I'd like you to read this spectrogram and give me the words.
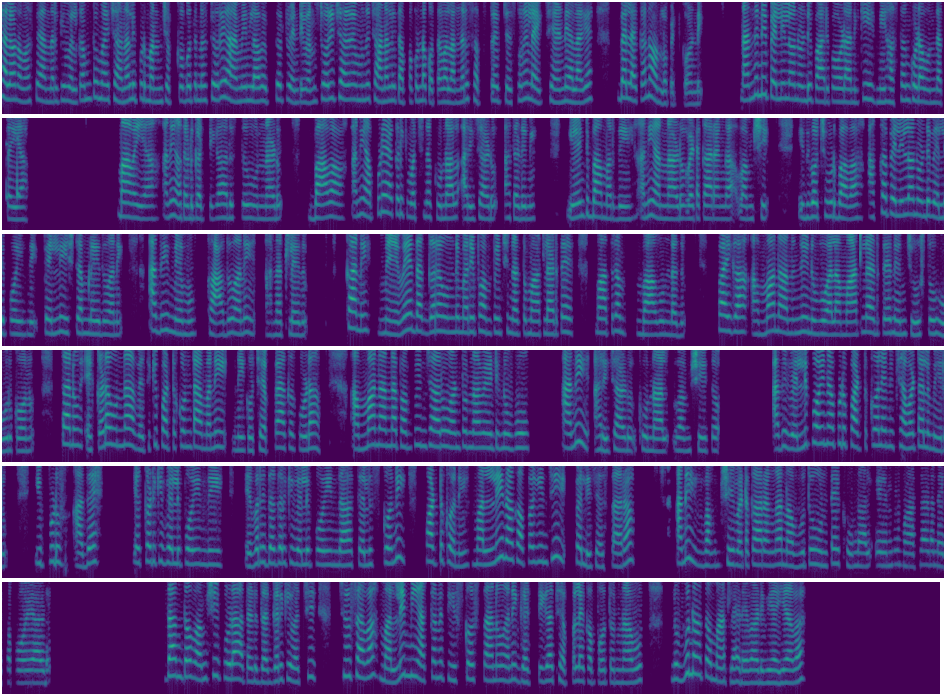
Hello! నమస్తే అందరికి. Welcome to my channel. ఇప్పుడు మనం చెప్పుకోబోతున్న story I mean love' episode 21. Story చదివే ముందు ఛానల్‌ని తప్పకుండా కొత్త వాళ్ళందరూ సబ్స్క్రైబ్ చేసుకొని లైక్ చేయండి. అలాగే బెల్ ఐకాన్ ఆన్‌లో పెట్టుకోండి. నందిని పెళ్ళిలో నుండి పారిపోవడానికి మీ హస్తం కూడా ఉంది అత్తయ్య మావయ్య అని అతడు గట్టిగా అరుస్తూ ఉన్నాడు. బావా! అని అప్పుడే అక్కడికి వచ్చిన కుణాల్ అరిచాడు అతడిని. ఏంటి బామర్దీ! అని అన్నాడు వెటకారంగా వంశీ. ఇదిగో చూడు బావా! అక్క పెళ్ళిలో నుండి వెళ్ళిపోయింది. పెళ్ళి ఇష్టం లేదు అని. అది మేము కాదు అని అనట్లేదు. కానీ మేమే దగ్గర ఉండి మరీ పంపించినట్టు మాట్లాడితే మాత్రం బాగుండదు. పైగా అమ్మా నాన్నని నువ్వు అలా మాట్లాడితే నేను చూస్తూ ఊరుకోను. తను ఎక్కడ ఉన్నా వెతికి పట్టుకుంటామని నీకు చెప్పాక కూడా అమ్మా నాన్న పంపించారు అంటున్నావేంటి నువ్వు? అని అరిచాడు కునాల్ వంశీతో. అది వెళ్ళిపోయినప్పుడు పట్టుకోలేని చెవటలు మీరు. ఇప్పుడు అదే ఎక్కడికి వెళ్ళిపోయింది? ఎవరి దగ్గరికి వెళ్ళిపోయిందా తెలుసుకొని, పట్టుకొని మళ్ళీ నాకు అప్పగించి పెళ్ళి చేస్తారా? అని వంశీ వెటకారంగా నవ్వుతూ ఉంటే కునాల్ ఏమీ మాట్లాడలేకపోయాడు. దాంతో వంశీ కూడా అతడి దగ్గరికి వచ్చి చూసావా మళ్ళీ మీ అక్కని తీసుకొస్తాను అని గట్టిగా చెప్పలేకపోతున్నావు. నువ్వు నాతో మాట్లాడేవాడివి అయ్యావా?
